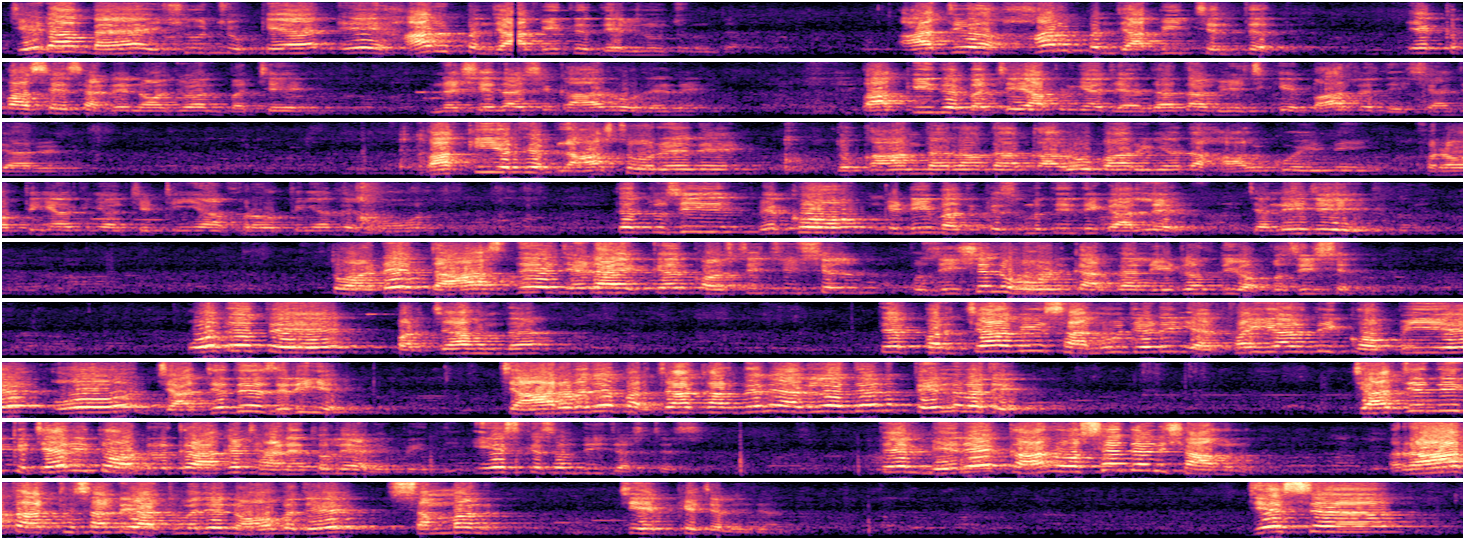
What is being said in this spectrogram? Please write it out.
ਜਿਹੜਾ ਮੈਂ ਇਸ਼ੂ ਚੁੱਕਿਆ, ਇਹ ਹਰ ਪੰਜਾਬੀ ਤੇ ਦਿਲ ਨੂੰ ਛੂੰਹਦਾ। ਅੱਜ ਹਰ ਪੰਜਾਬੀ ਚਿੰਤਤ ਇੱਕ ਪਾਸੇ ਸਾਡੇ ਨੌਜਵਾਨ ਬੱਚੇ ਨਸ਼ੇ ਦਾ ਸ਼ਿਕਾਰ ਹੋ ਰਹੇ ਨੇ। ਬਾਕੀ ਦੇ ਬੱਚੇ ਆਪਣੀਆਂ ਜਾਇਦਾਦਾਂ ਵੇਚ ਕੇ ਬਾਹਰਲੇ ਦੇਸ਼ਾਂ ਜਾ ਰਹੇ ਨੇ। ਬਾਕੀ ਇੱਥੇ ਬਲਾਸਟ ਹੋ ਰਹੇ ਨੇ। ਦੁਕਾਨਦਾਰਾਂ ਦਾ, ਕਾਰੋਬਾਰੀਆਂ ਦਾ ਹਾਲ ਕੋਈ ਨਹੀਂ। ਫਰੌਤੀਆਂ ਦੀਆਂ ਚਿੱਠੀਆਂ, ਫਰੌਤੀਆਂ ਦੇ ਫੋਨ। ਤੇ ਤੁਸੀਂ ਵੇਖੋ ਕਿੱਡੀ ਬਦਕਿਸਮਤੀ ਦੀ ਗੱਲ ਹੈ ਚੰਨੀ ਜੀ ਤੁਹਾਡੇ ਦਾਸ ਦੇ ਜਿਹੜਾ ਇੱਕ ਕਨਸਟੀਟਿਊਸ਼ਨਲ ਪੋਜੀਸ਼ਨ ਹੋਲਡ ਕਰਦਾ ਲੀਡਰ ਆਫ ਦੀ ਆਪੋਜੀਸ਼ਨ ਉਹਦੇ ਤੇ ਪਰਚਾ ਹੁੰਦਾ ਤੇ ਪਰਚਾ ਵੀ ਸਾਨੂੰ ਜਿਹੜੀ ਐਫ ਆਈ ਆਰ ਦੀ ਕਾਪੀ ਹੈ, ਉਹ ਜੱਜ ਦੇ ਜ਼ਰੀਏ 4 ਵਜੇ ਪਰਚਾ ਕਰਦੇ ਨੇ, ਅਗਲੇ ਦਿਨ 3 ਵਜੇ। ਜੱਜ ਦੀ ਕਚਹਿਰੀ ਤੋਂ ਆਰਡਰ ਕਰਾ ਕੇ ਥਾਣੇ ਤੋਂ ਲਿਆਣੀ ਪੈਂਦੀ, ਇਸ ਕਿਸਮ ਦੀ ਜਸਟਿਸ ਤੇ ਮੇਰੇ ਘਰ ਉਸੇ ਦਿਨ ਸ਼ਾਮ ਨੂੰ ਰਾਤ 8 8:30 ਵਜੇ 9 ਵਜੇ ਸੰਮਨ ਚੇਪ ਕੇ ਚਲੇ ਜਾਂਦੇ। ਜਿਸ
